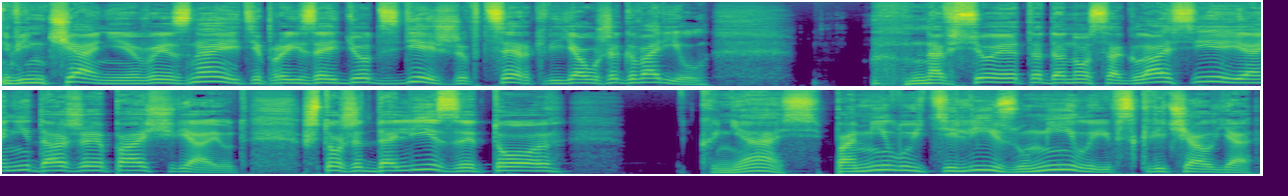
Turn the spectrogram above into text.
Венчание, вы знаете, произойдет здесь же, в церкви, я уже говорил. На все это дано согласие, и они даже поощряют. Что же до Лизы, то... «Князь, помилуйте Лизу, милый!» — вскричал я.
